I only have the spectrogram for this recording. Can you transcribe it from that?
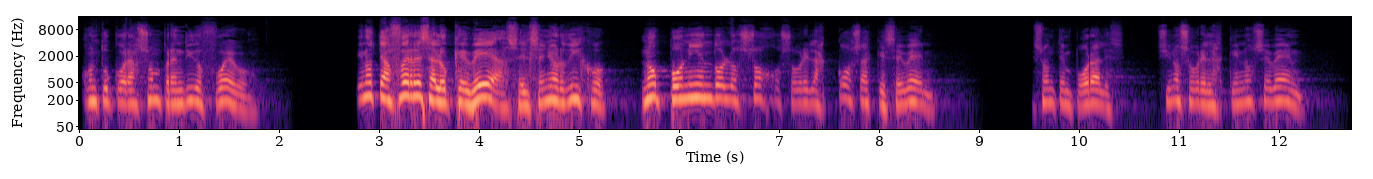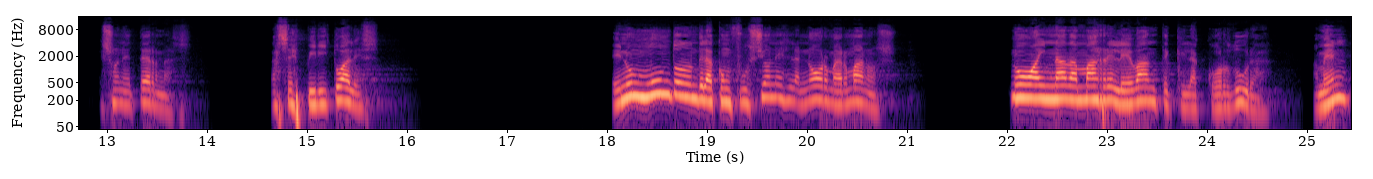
con tu corazón prendido fuego. Que no te aferres a lo que veas, el Señor dijo, no poniendo los ojos sobre las cosas que se ven, que son temporales, sino sobre las que no se ven, que son eternas, las espirituales. En un mundo donde la confusión es la norma, hermanos, no hay nada más relevante que la cordura. Amén.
